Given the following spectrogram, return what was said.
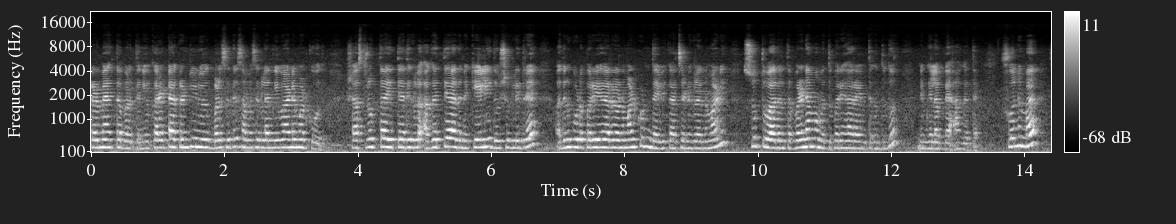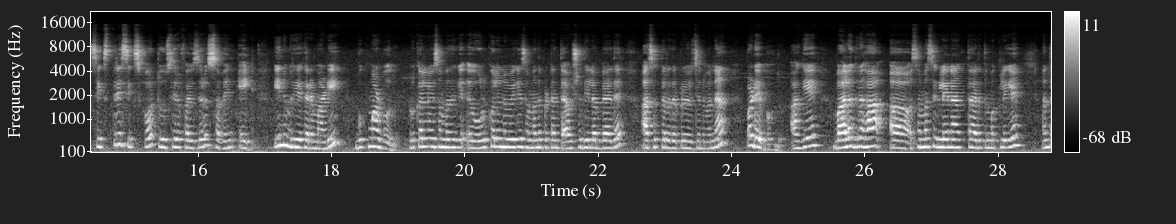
ಕಡಿಮೆ ಆಗ್ತಾ ಬರುತ್ತೆ. ನೀವು ಕರೆಕ್ಟಾಗಿ ಕಂಟಿನ್ಯೂ ಆಗಿ ಬಳಸಿದ್ರೆ ಸಮಸ್ಯೆಗಳನ್ನು ನಿವಾರಣೆ ಮಾಡ್ಕೋಬೋದು. ಶಾಸ್ತ್ರೋಕ್ತ ಇತ್ಯಾದಿಗಳು ಅಗತ್ಯ, ಅದನ್ನು ಕೇಳಿ ದೋಷಗಳಿದ್ರೆ ಅದನ್ನು ಕೂಡ ಪರಿಹಾರವನ್ನು ಮಾಡಿಕೊಂಡು ದೈವಿಕ ಆಚರಣೆಗಳನ್ನು ಮಾಡಿ ಸೂಕ್ತವಾದಂಥ ಪರಿಣಾಮ ಮತ್ತು ಪರಿಹಾರ ಎಂತಕ್ಕಂಥದ್ದು ನಿಮಗೆ ಲಭ್ಯ ಆಗುತ್ತೆ. Phone number six three six four two zero five zero seven eight ಈ ನಂಬರಿಗೆ ಕರೆ ಮಾಡಿ ಬುಕ್ ಮಾಡ್ಬೋದು. ಉಳ್ಕಲ್ ನೋವಿಗೆ ಸಂಬಂಧ ಉಳ್ಕೊಲು ನೋವಿಗೆ ಸಂಬಂಧಪಟ್ಟಂತೆ ಔಷಧಿ ಲಭ್ಯ ಇದೆ, ಆಸಕ್ತರದ ಪ್ರಯೋಜನವನ್ನು ಪಡೆಯಬಹುದು. ಹಾಗೆ ಬಾಲಗ್ರಹ ಸಮಸ್ಯೆಗಳೇನಾಗ್ತಾ ಇರುತ್ತೆ ಮಕ್ಕಳಿಗೆ ಅಂಥ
